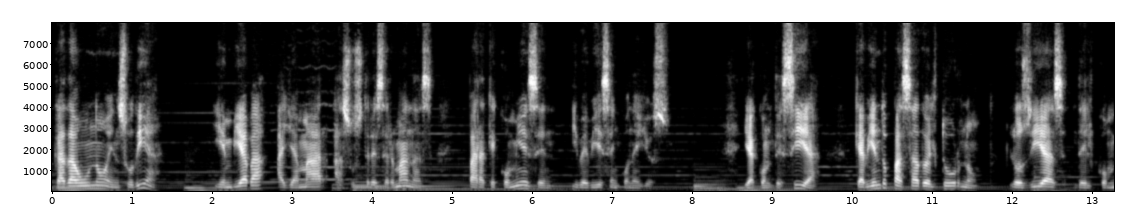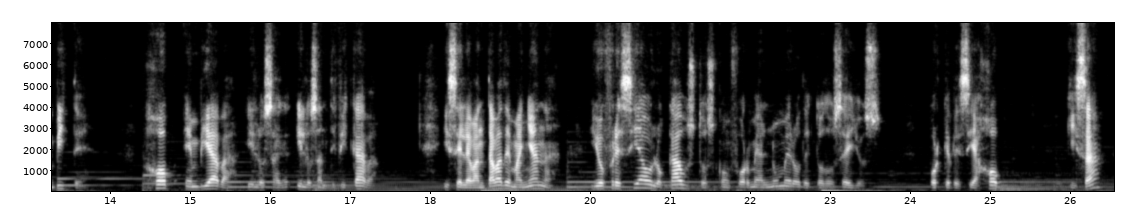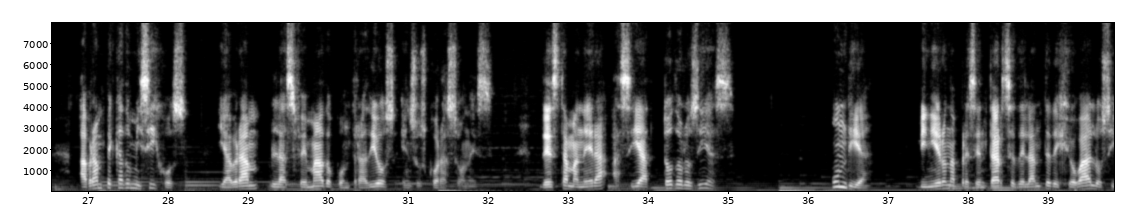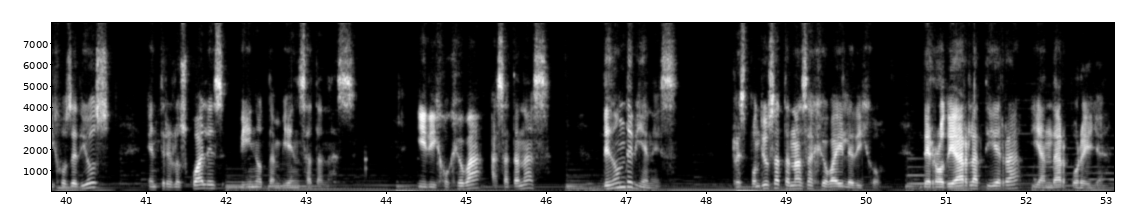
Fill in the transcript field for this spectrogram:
cada uno en su día, y enviaba a llamar a sus tres hermanas para que comiesen y bebiesen con ellos. Y acontecía que habiendo pasado el turno los días del convite, Job enviaba y los, y los santificaba, y se levantaba de mañana y ofrecía holocaustos conforme al número de todos ellos, porque decía Job, quizá habrán pecado mis hijos y habrán blasfemado contra Dios en sus corazones. De esta manera hacía todos los días. Un día vinieron a presentarse delante de Jehová los hijos de Dios, entre los cuales vino también Satanás. Y dijo Jehová a Satanás, ¿De dónde vienes? Respondió Satanás a Jehová y le dijo, De rodear la tierra y andar por ella.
